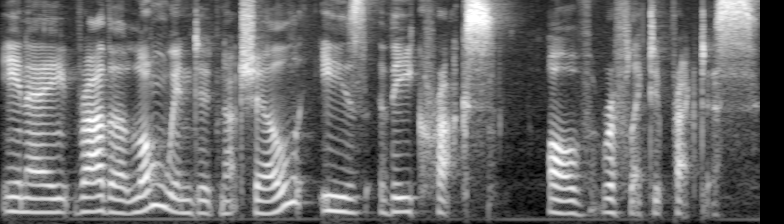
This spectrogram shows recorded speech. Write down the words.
in a rather long winded nutshell, is the crux of reflective practice.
